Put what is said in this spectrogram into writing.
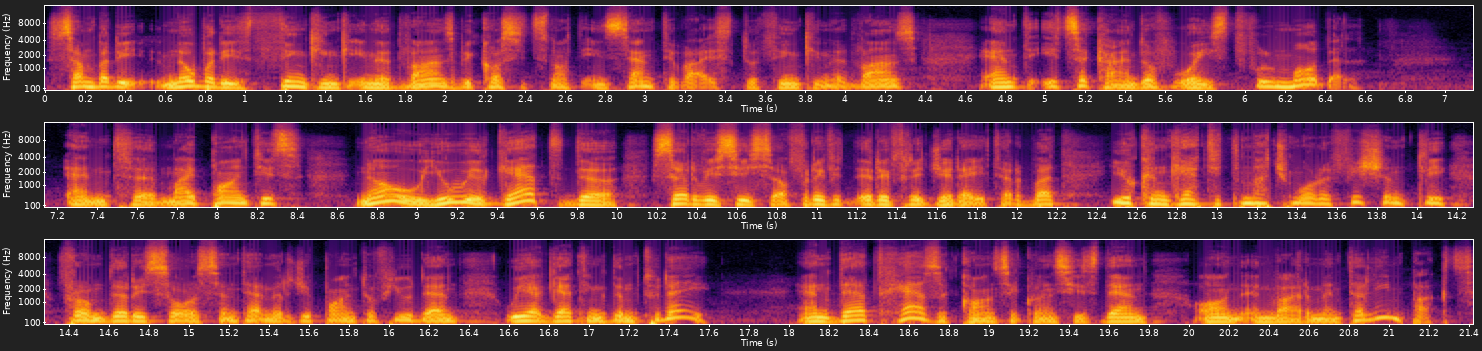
somebody nobody is thinking in advance because it's not incentivized to think in advance and it's a kind of wasteful model. And uh, my point is no you will get the services of ref- refrigerator but you can get it much more efficiently from the resource and energy point of view than we are getting them today and that has consequences then on environmental impacts.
